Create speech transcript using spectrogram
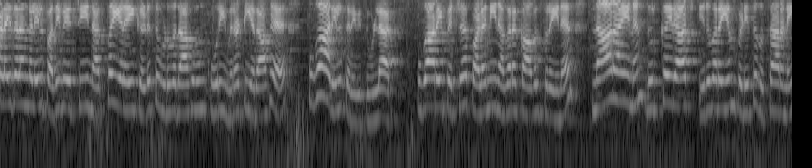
வலைதளங்களில் பதிவேற்றி நற்பெயரை கெடுத்து விடுவதாகவும் கூறி மிரட்டியதாக புகாரில் தெரிவித்துள்ளார். புகாரை பெற்ற பழனி நகர காவல்துறையினர் நாராயணன் துர்க்கைராஜ் இருவரையும் பிடித்து விசாரணை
